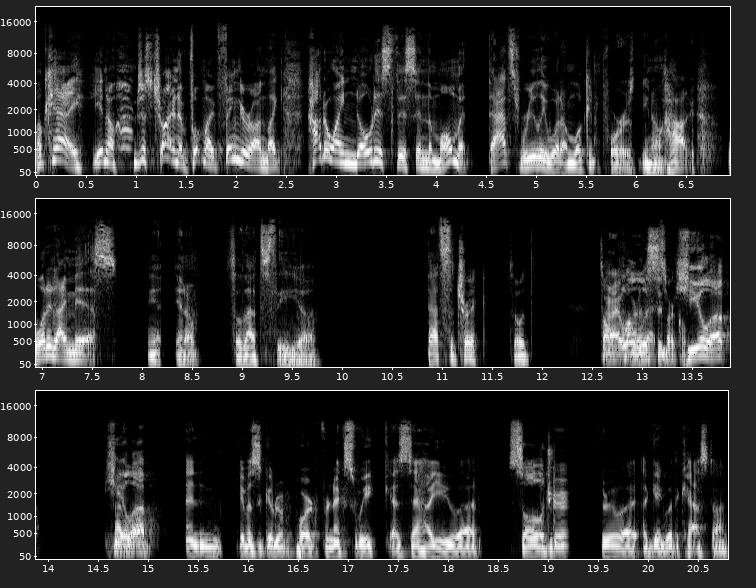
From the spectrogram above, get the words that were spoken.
okay, you know, I'm just trying to put my finger on like, how do I notice this in the moment? That's really what I'm looking for is, you know, how, what did I miss? You know, so that's the, uh, that's the trick. So it's, it's all, all right. Well, listen, heal up, heal up and give us a good report for next week as to how you, uh, soldier through a, a gig with a cast on.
